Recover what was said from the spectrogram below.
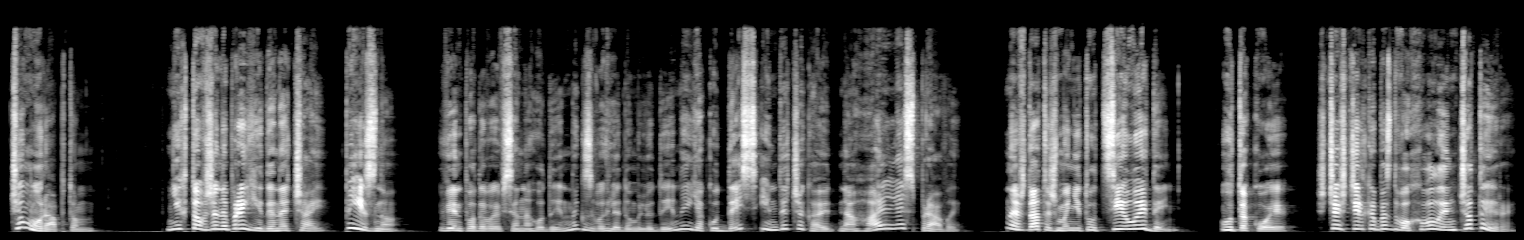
Чому раптом? Ніхто вже не приїде на чай. Пізно. Він подивився на годинник з виглядом людини, яку десь інде чекають нагальні справи. Не ждати ж мені тут цілий день. Отакої. Ще ж тільки без двох хвилин чотири.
